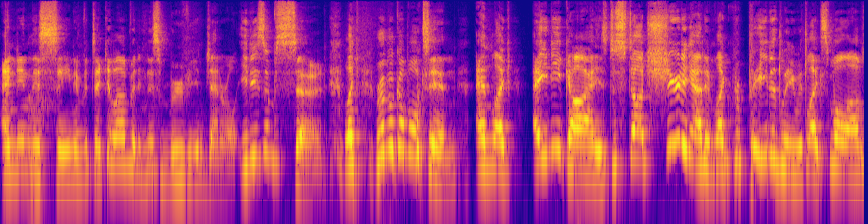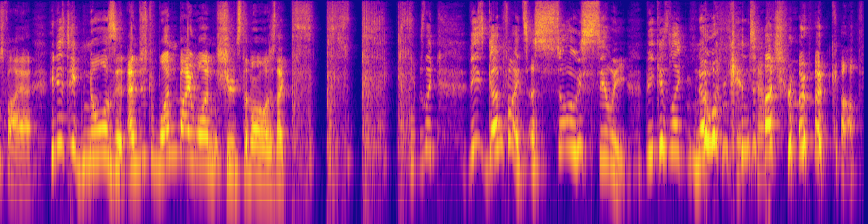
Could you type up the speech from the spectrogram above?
And in this scene in particular, but in this movie in general. It is absurd. Like, Robocop walks in, and like, 80 guys just start shooting at him, like, repeatedly with, like, small arms fire. He just ignores it and just one by one shoots them all. Just like, it's like, these gunfights are so silly because, like, no one can touch Robocop.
